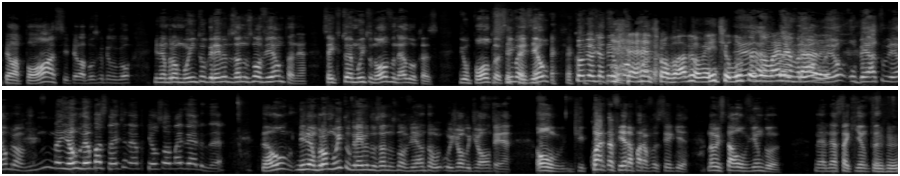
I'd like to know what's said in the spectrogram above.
pela posse, pela busca pelo gol. Me lembrou muito o Grêmio dos anos 90, né? Sei que tu é muito novo, né, Lucas? Viu pouco assim, mas eu, como eu já tenho. É, provavelmente o Lucas é, não vai lembrar, eu, né? Eu, o Beto lembra, e eu lembro bastante, né? Porque eu sou mais velho, né? Então, me lembrou muito o Grêmio dos anos 90, o, jogo de ontem, né? ou de quarta-feira para você que não está ouvindo né, nessa quinta. Uhum,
